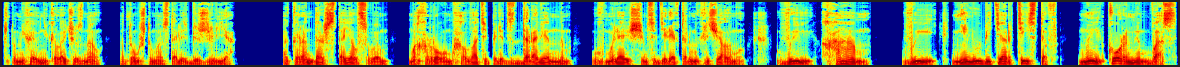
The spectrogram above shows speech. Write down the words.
что Михаил Николаевич узнал о том, что мы остались без жилья. А карандаш стоял в своем махровом халате перед здоровенным, ухмыляющимся директором и кричал ему «Вы, хам, вы не любите артистов. Мы кормим вас.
